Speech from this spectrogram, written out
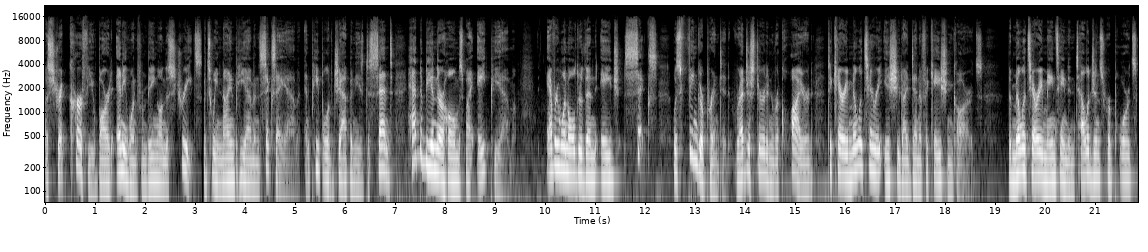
A strict curfew barred anyone from being on the streets between 9 p.m. and 6 a.m., and people of Japanese descent had to be in their homes by 8 p.m. Everyone older than age 6 was fingerprinted, registered, and required to carry military issued identification cards. The military maintained intelligence reports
